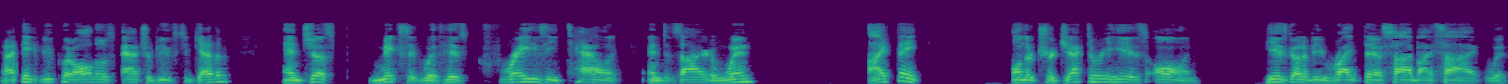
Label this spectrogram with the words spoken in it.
And I think if you put all those attributes together and just mix it with his crazy talent and desire to win, I think on the trajectory he is on, he is going to be right there side by side with,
